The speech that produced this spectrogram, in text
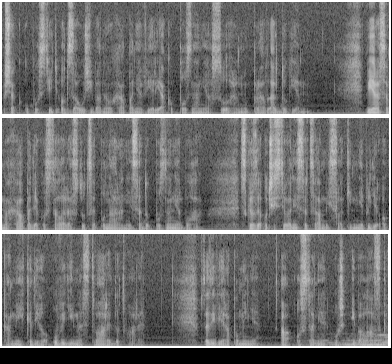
však upustiť od zaužívaného chápania viery ako poznania súhrnu práv a dogiem. Viera sa má chápať ako stále rastúce ponáranie sa do poznania Boha, skrze očisťovanie srdca a mysle, kým nepríde okamih, kedy ho uvidíme z tváre do tváre. Vtedy viera pominie a ostane už iba láska.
